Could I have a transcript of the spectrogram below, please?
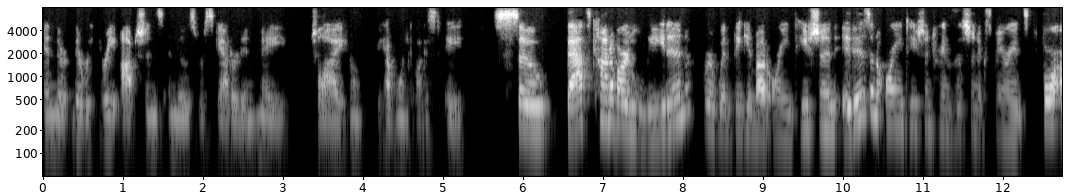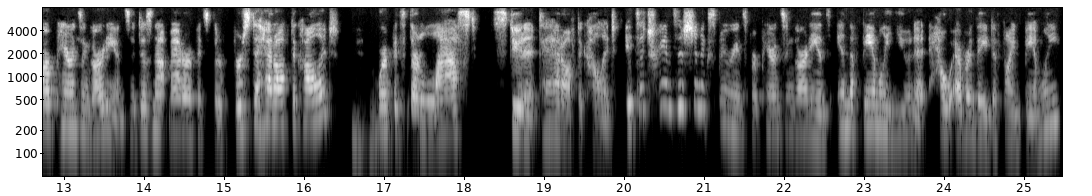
And there, there were three options, and those were scattered in May, July, and we have one August 8th. So that's kind of our lead in for when thinking about orientation. It is an orientation transition experience for our parents and guardians. It does not matter if it's their first to head off to college mm-hmm. or if it's their last student to head off to college. It's a transition experience for parents and guardians and the family unit, however they define family.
